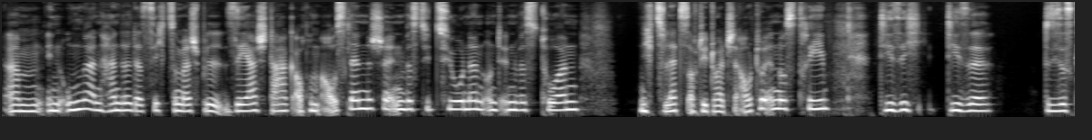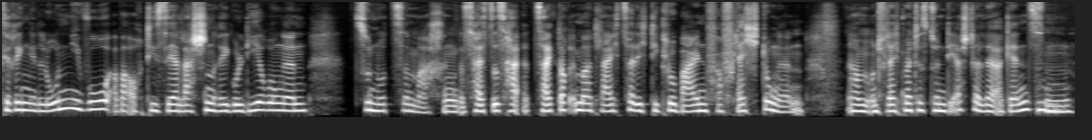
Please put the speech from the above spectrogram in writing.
Ähm, in Ungarn handelt es sich zum Beispiel sehr stark auch um ausländische Investitionen und Investoren, nicht zuletzt auf die deutsche Autoindustrie, die sich diese, dieses geringe Lohnniveau, aber auch die sehr laschen Regulierungen zunutze machen. Das heißt, es zeigt auch immer gleichzeitig die globalen Verflechtungen. Ähm, und vielleicht möchtest du an der Stelle ergänzen. Mhm.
